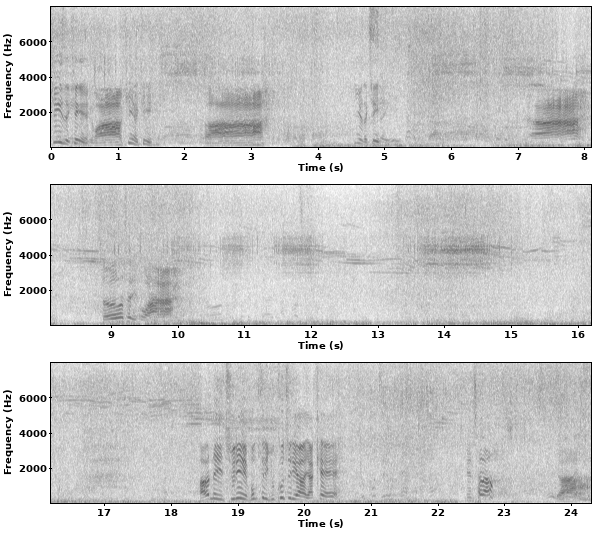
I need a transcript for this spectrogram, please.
킹이지 킹이. 와 킹이야 킹이. 아. 킹이다 킹 야, 서서히 와. 아 근데 이 줄이 목줄이 6호 줄이야 약해. 괜찮아? 야,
